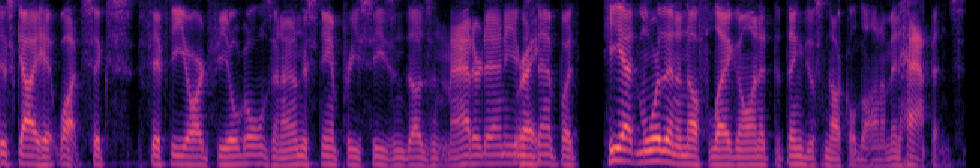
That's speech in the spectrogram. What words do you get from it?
this guy hit what six 50 yard field goals, and I understand preseason doesn't matter to any Right. extent, but he had more than enough leg on it. The thing just knuckled on him. It happens.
